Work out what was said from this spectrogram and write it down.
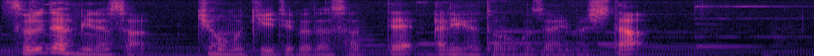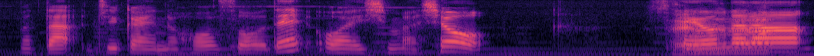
それでは皆さん今日も聞いてくださってありがとうございました。また次回の放送でお会いしましょう。ささようなら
